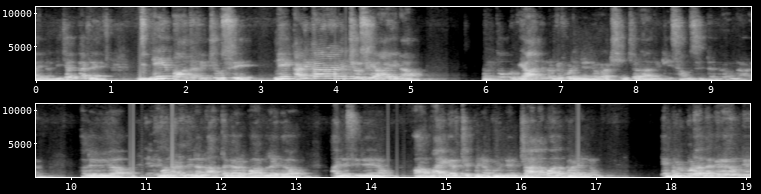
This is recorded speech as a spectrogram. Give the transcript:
ఆయన నిజంగానే నీ బాధని చూసి నీ కనికారాన్ని చూసి ఆయన ప్రతి ఒక్క వ్యాధి నుండి కూడా నేను రక్షించడానికి సంసిద్ధంగా ఉన్నాడు. అలెలుగా మొన్నటి దినాన అత్తగారు బాగలేదు. అనేసి నేను ఆ మాయ గారు చెప్పినప్పుడు నేను చాలా బాధపడాను. ఎప్పుడు కూడా దగ్గరే ఉండి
